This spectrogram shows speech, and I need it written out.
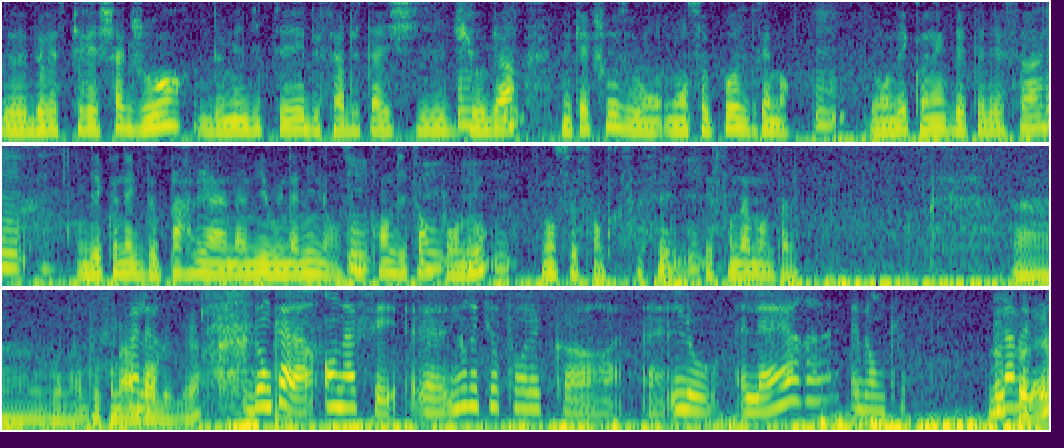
de, de respirer chaque jour, de méditer, de faire du tai chi, du Mm, yoga, mm. mais quelque chose où on, où on se pose vraiment. Mm. Et on déconnecte des téléphones, Mm, on déconnecte de parler à un ami ou une amie, non, on se Mm, prend du temps mm, pour mm, nous mm. et on se centre. Ça c'est Mm, mm. c'est fondamental. Euh, voilà, donc on a Voilà. abordé l'air. Donc alors, on a fait euh, nourriture pour le corps, euh, l'eau, l'air, et donc Le là soleil.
